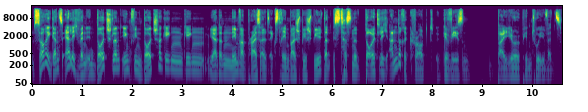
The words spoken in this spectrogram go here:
sorry, ganz ehrlich, wenn in Deutschland irgendwie ein Deutscher gegen, gegen, ja, dann nehmen wir Price als Extrembeispiel spielt, dann ist das eine deutlich andere Crowd gewesen bei European Tour Events.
